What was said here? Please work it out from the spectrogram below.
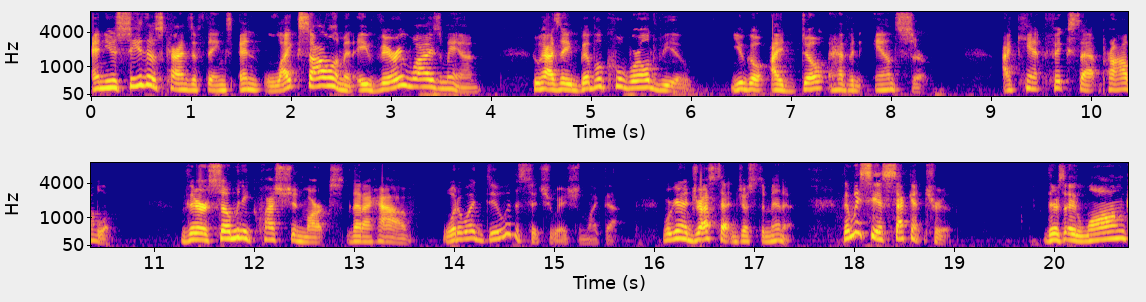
And you see those kinds of things. And like Solomon, a very wise man who has a biblical worldview, you go, I don't have an answer. I can't fix that problem. There are so many question marks that I have. What do I do with a situation like that? We're going to address that in just a minute. Then we see a second truth. There's a long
